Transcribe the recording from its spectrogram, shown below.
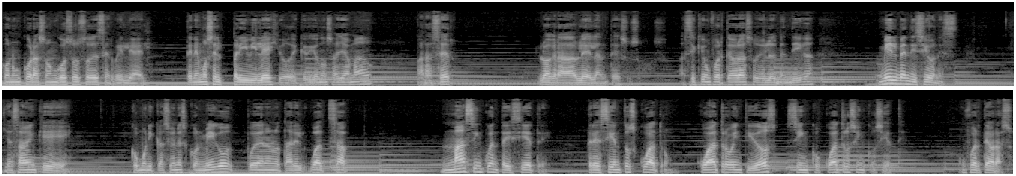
con un corazón gozoso de servirle a Él. Tenemos el privilegio de que Dios nos ha llamado para hacer lo agradable delante de sus ojos. Así que un fuerte abrazo, Dios les bendiga. Mil bendiciones. Ya saben que comunicaciones conmigo pueden anotar el WhatsApp más 57 304 422 5457. Un fuerte abrazo.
